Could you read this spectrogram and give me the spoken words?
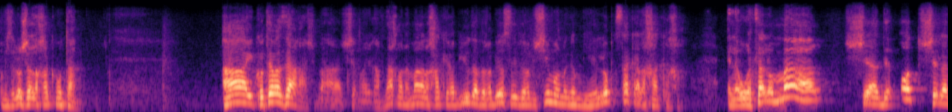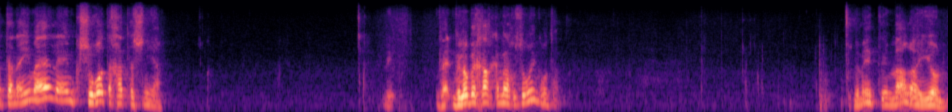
אבל זה לא שהלכה כמותם. אה, היא כותב על זה הרשב"א, שרב נחמן אמר הלכה כרבי יהודה ורבי יוסי ורבי שמעון מגמליאל, לא פסק ההלכה ככה, אלא הוא רצה לומר שהדעות של התנאים האלה הן קשורות אחת לשנייה. ו- ו- ולא בהכרח כמה אנחנו סוברים כמותם. באמת, מה הרעיון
